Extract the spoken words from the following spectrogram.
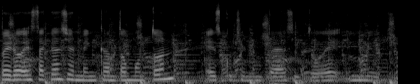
pero esta canción me encanta un montón, escuchen un pedacito de Nuki.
